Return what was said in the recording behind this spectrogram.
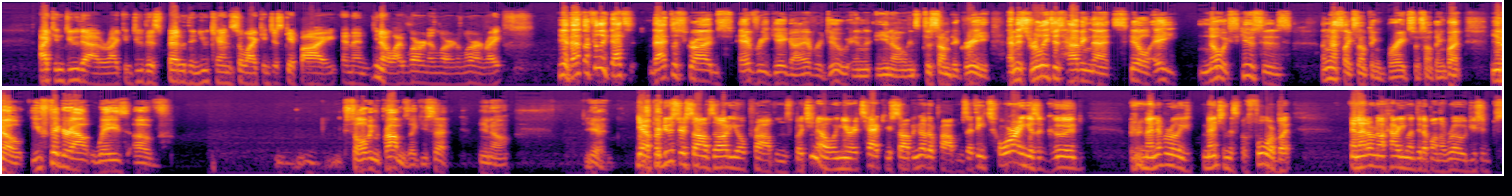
i can do that or i can do this better than you can so i can just get by and then you know i learn and learn and learn right? Yeah that i feel like that's that describes every gig i ever do in you know in, to some degree. And it's really just having that skill. A no excuses unless like something breaks or something. But you know, you figure out ways of solving the problems, like you said. you know, yeah. Yeah, producer solves audio problems, but you know, when you're a tech, you're solving other problems. I think touring is a good. I never really mentioned this before, but and I don't know how you ended up on the road. You should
